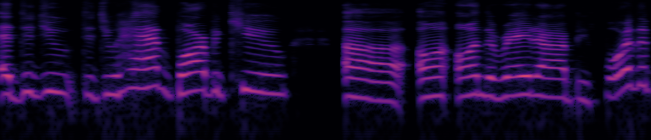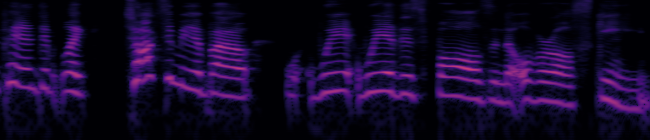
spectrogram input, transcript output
did you did you have barbecue uh, on on the radar before the pandemic? Like, talk to me about where where this falls in the overall scheme.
